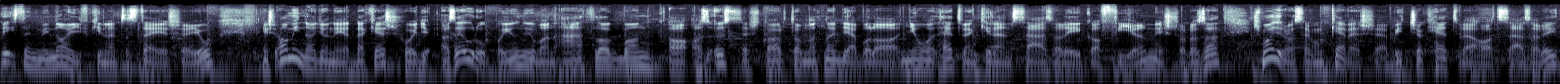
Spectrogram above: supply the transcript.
Én szerintem egy naív kilenc az teljesen jó. És ami nagyon érdekes, hogy az Európai Unióban átlagban az összes tartalomnak nagyjából a 79% a film és sorozat, és Magyarországon kevesebb, itt csak 76%,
